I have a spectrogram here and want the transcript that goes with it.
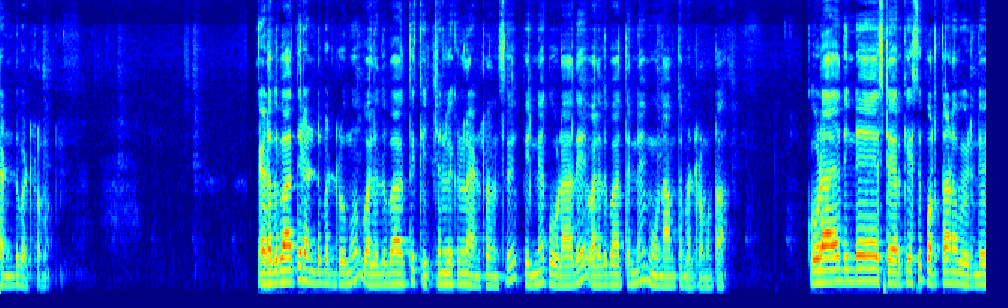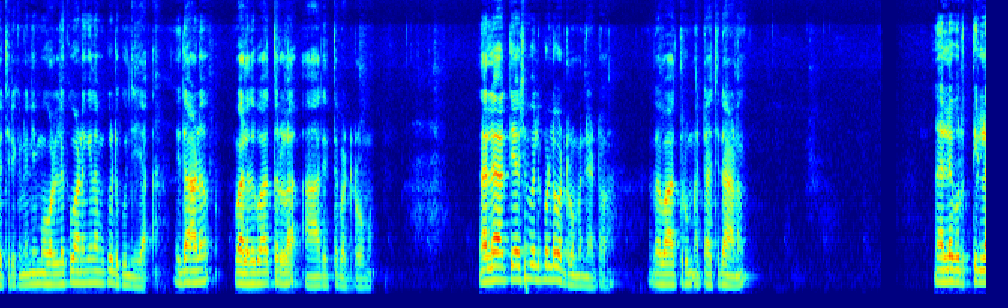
രണ്ട് ബെഡ്റൂം ഇടത് ഭാഗത്ത് രണ്ട് ബെഡ്റൂം വലത് ഭാഗത്ത് കിച്ചണിലേക്കുള്ള എൻട്രൻസ് പിന്നെ കൂടാതെ വലത് ഭാഗത്ത് തന്നെ മൂന്നാമത്തെ ബെഡ്റൂം കേട്ടോ കൂടാതെ ഇതിന്റെ സ്റ്റെയർ കേസ് പുറത്താണ് വീടിന്റെ വെച്ചിരിക്കുന്നത്. ഇനി മുകളിലേക്ക് വേണമെങ്കിൽ നമുക്ക് എടുക്കുകയും ചെയ്യാം. ഇതാണ് വലത് ഭാഗത്തുള്ള ആദ്യത്തെ ബെഡ്റൂം നല്ല അത്യാവശ്യം വലിപ്പമുള്ള ബെഡ്റൂം തന്നെ കേട്ടോ ബാത്റൂം അറ്റാച്ച്ഡ് ആണ്. നല്ല വൃത്തിയുള്ള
